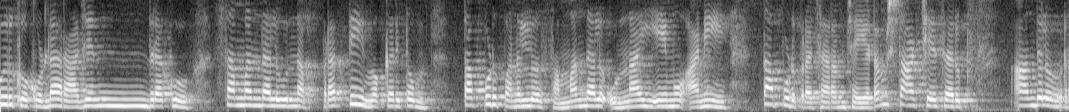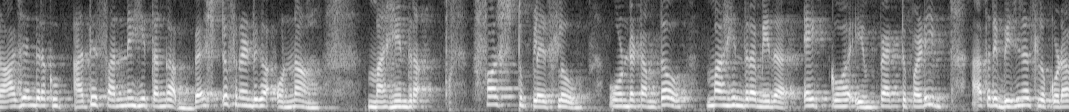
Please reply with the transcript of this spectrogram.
ఊరుకోకుండా రాజేంద్రకు సంబంధాలు ఉన్న ప్రతి ఒక్కరితో తప్పుడు పనుల్లో సంబంధాలు ఉన్నాయి ఏమో అని తప్పుడు ప్రచారం చేయటం స్టార్ట్ చేశారు. అందులో రాజేంద్రకు అతి సన్నిహితంగా బెస్ట్ ఫ్రెండ్గా ఉన్న మహేంద్ర ఫస్ట్ ప్లేస్లో ఉండటంతో మహేంద్ర మీద ఎక్కువ ఇంపాక్ట్ పడి అతని బిజినెస్లో కూడా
